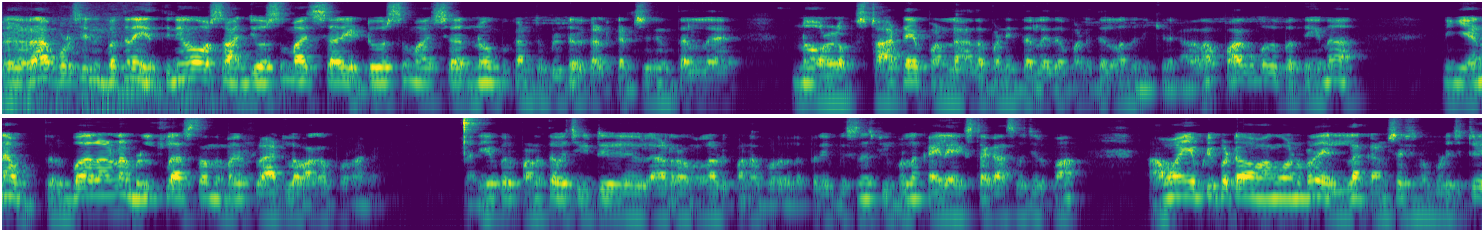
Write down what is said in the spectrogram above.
ரெரா பிடிச்சி நீங்கள் பார்த்தீங்கன்னா எத்தனையோ வருஷம் அஞ்சு வருஷம் ஆச்சு சார் எட்டு வருஷம் ஆச்சு சார் இன்னும் கன் பில்டர் கன்ஸ்ட்ரக்ஷன் தரல இன்னும் ஓரளவு ஸ்டார்ட்டே பண்ணல அதை பண்ணி தரல இதை பண்ணி தரலாம் வந்து நிற்கிறாங்க அதெல்லாம் பார்க்கும்போது பார்த்தீங்கன்னா நீங்கள் ஏன்னா பெரும்பாலான மிடில் கிளாஸ் தான் அந்த மாதிரி ஃப்ளாட்டில் வாங்க போகிறாங்க நிறைய பேர் பணத்தை வச்சுக்கிட்டு விளையாடுறவங்கலாம் அப்படி பண்ண போகிறதில்ல பெரிய பிஸ்னஸ் பீப்புளெலாம் கையில் எக்ஸ்ட்ரா காசு வச்சுருப்பான். அவன் எப்படிப்பட்டவன் வாங்குவான்னு பார்த்தா எல்லாம் கன்ஸ்ட்ரக்ஷன் முடிச்சுட்டு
